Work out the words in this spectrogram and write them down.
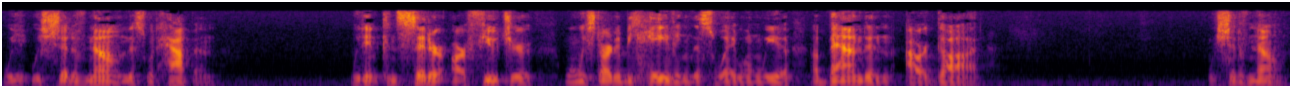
We, we should have known this would happen. We didn't consider our future when we started behaving this way, when we uh, abandoned our God. We should have known.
